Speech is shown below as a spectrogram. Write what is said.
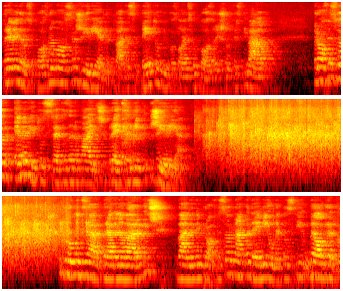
Vreme je da vas upoznamo sa žirijem 25. Jugoslovenskog pozorišnog festivala. Profesor emeritus Svetozar Pajić, predsednik žirija. Glumica Dragana Varagić, vanredni profesor na Akademiji umetnosti u Beogradu.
